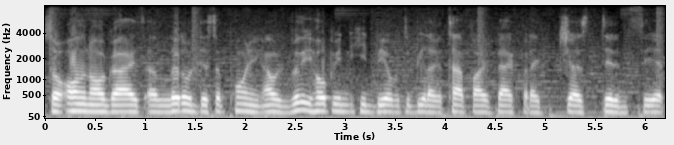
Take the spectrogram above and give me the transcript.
So all in all, guys, a little disappointing. I was really hoping he'd be able to be like a top five back, but I just didn't see it.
